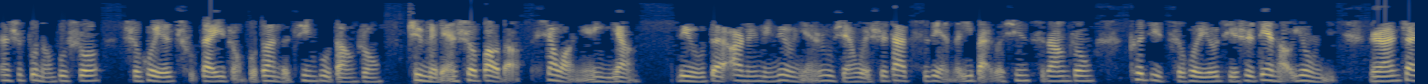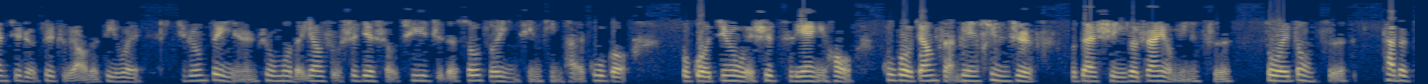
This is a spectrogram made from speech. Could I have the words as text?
但是不能不说，社会也处在一种不断的进步当中。据美联社报道，像往年一样。例如，在2006年入选韦氏大词典的一百个新词当中，科技词汇，尤其是电脑用语，仍然占据着最主要的地位。其中最引人注目的要数世界首屈一指的搜索引擎品牌 Google。不过，进入韦氏词典以后，Google 将转变性质，不再是一个专有名词。作为动词，它的词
